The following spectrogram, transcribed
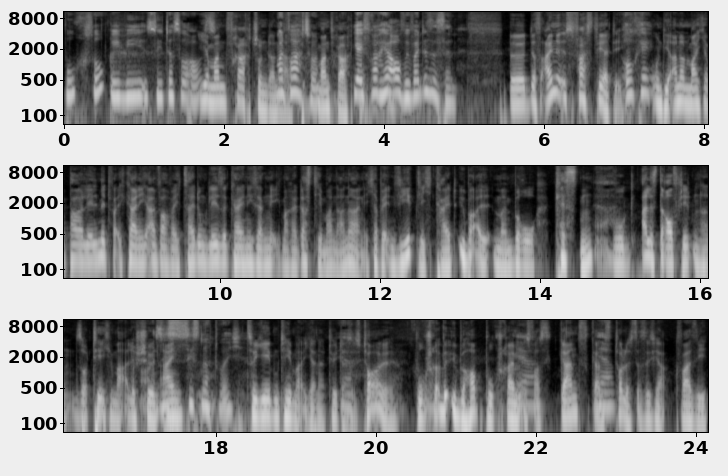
Buch so? Wie, wie sieht das so aus? Ja, man fragt schon danach. Man fragt schon. Man fragt Ja, ich frage ja auch, wie weit ist es denn? Äh, das eine ist fast fertig. Okay. Und die anderen mache ich ja parallel mit, weil ich kann nicht einfach, weil ich Zeitung lese, kann ich nicht sagen, nee, ich mache ja das Thema. Nein, nein. Ich habe ja in Wirklichkeit überall in meinem Büro Kästen, Ja. wo alles draufsteht und dann sortiere ich immer alles schön oh, ein siehst, siehst noch durch. zu jedem Thema. Ja, natürlich, das Ja. ist toll. Buchschreiben, überhaupt Buchschreiben ist was ganz, ganz. Tolles. Das ist ja quasi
